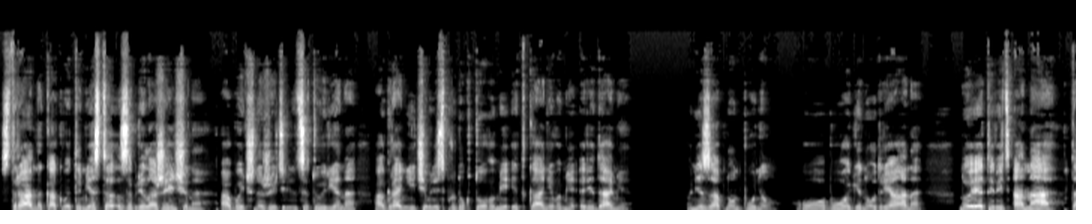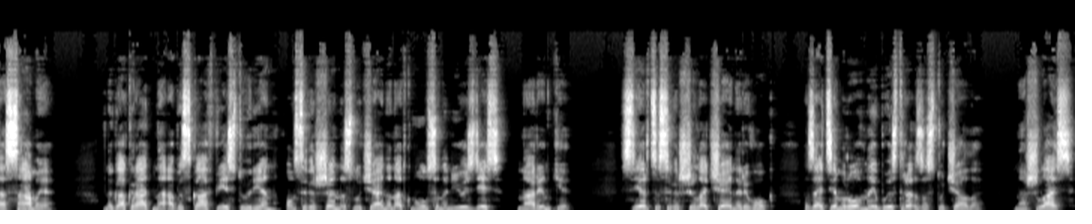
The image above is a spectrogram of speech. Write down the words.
Странно, как в это место забрела женщина. Обычно жительницы Туйрена ограничивались продуктовыми и тканевыми рядами. Внезапно он понял. О, боги Наудриана! Но это ведь она, та самая, Многократно обыскав весь Турен, он совершенно случайно наткнулся на нее здесь, на рынке. Сердце совершило отчаянный рывок, затем ровно и быстро застучало. Нашлась.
